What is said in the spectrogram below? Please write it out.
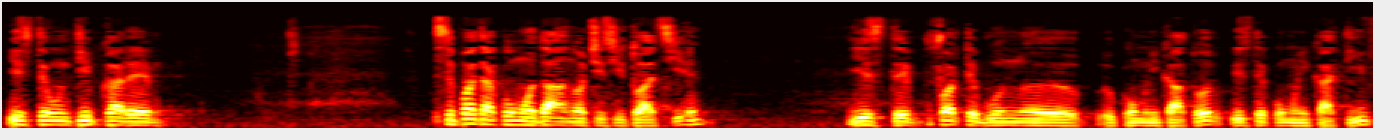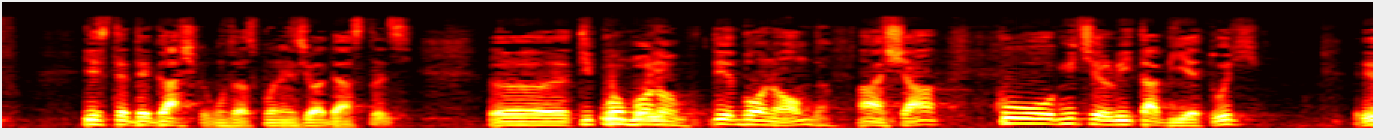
Este un tip care se poate acomoda în orice situație, este foarte bun uh, comunicator, este comunicativ, este de gașcă, cum se spune în ziua de astăzi. Uh, tipul un bon om. De bon om, da. așa, cu micile lui tabieturi, uh,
